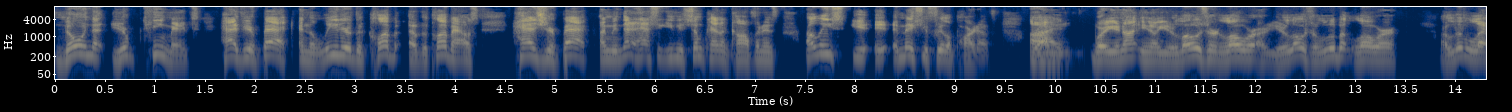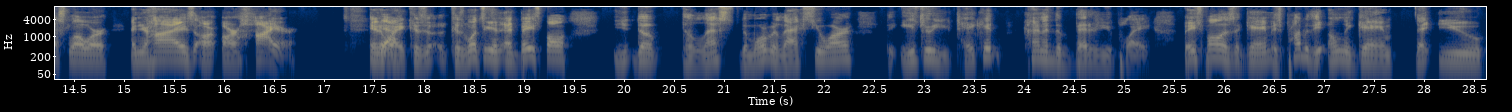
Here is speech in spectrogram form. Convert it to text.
knowing that your teammates have your back and the leader of the club of the clubhouse has your back, I mean, that has to give you some kind of confidence. At least you, it, it makes you feel a part of. Um, Right. Where you're not, you know, your lows are lower, or your lows are a little bit lower, a little less lower, and your highs are are higher in a way. Because because once again, at baseball, you, the the less the more relaxed you are, the easier you take it, kind of the better you play. Baseball is a game is probably the only game that you,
